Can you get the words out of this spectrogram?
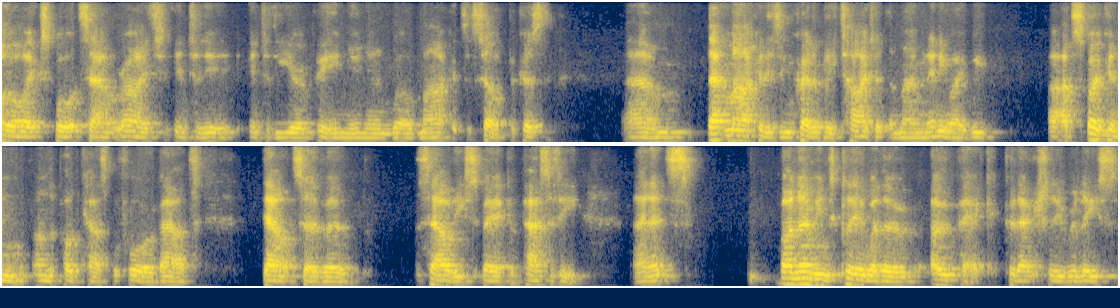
oil exports outright into the into the European Union and world markets itself because um, that market is incredibly tight at the moment. Anyway, we I've spoken on the podcast before about doubts over Saudi spare capacity, and it's by no means clear whether OPEC could actually release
